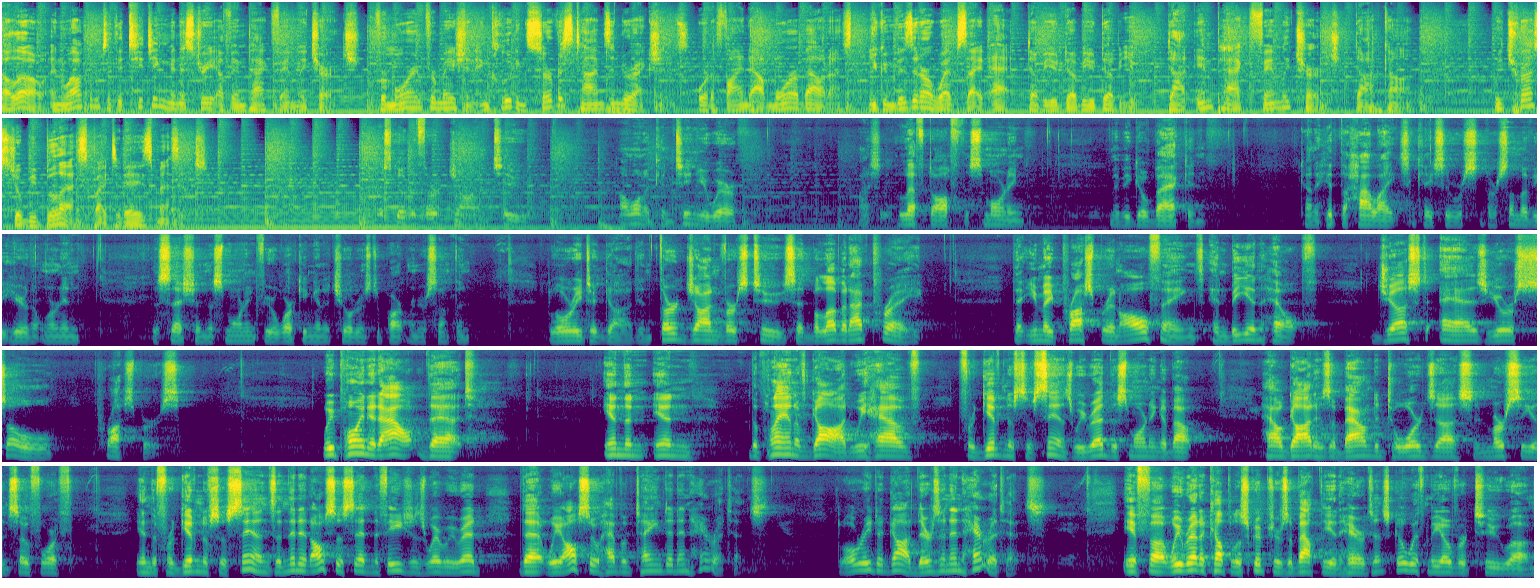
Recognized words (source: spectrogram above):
Hello, and welcome to the teaching ministry of Impact Family Church. For more information, including service times and directions, or to find out more about us, you can visit our website at www.impactfamilychurch.com. We trust you'll be blessed by today's message. Let's go to 3 John 2. I want to continue where I left off this morning. Maybe go back and kind of hit the highlights in case there were or some of you here that weren't in the session this morning if you're working in a children's department or something. Glory to God. In 3 John verse 2, he said, Beloved, I pray that you may prosper in all things and be in health, just as your soul prospers. We pointed out that in the, in the plan of God, we have forgiveness of sins. We read this morning about how God has abounded towards us in mercy and so forth in the forgiveness of sins. And then it also said in Ephesians, where we read that we also have obtained an inheritance. Glory to God. There's an inheritance. If uh, we read a couple of scriptures about the inheritance, go with me over to, uh,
